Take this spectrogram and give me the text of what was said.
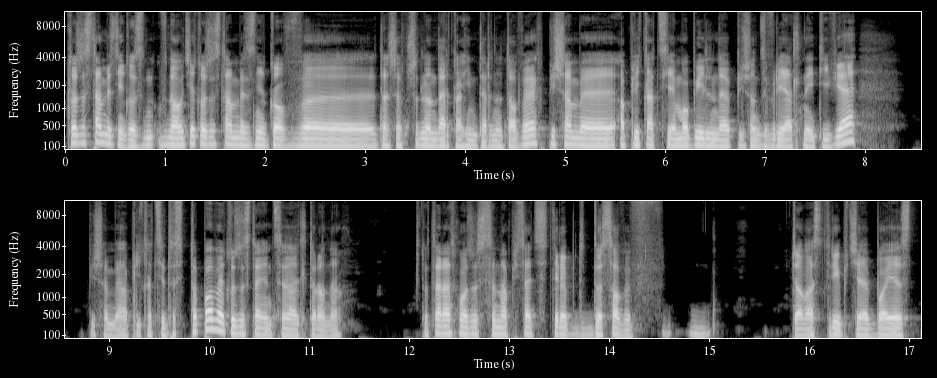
korzystamy z niego w Node, korzystamy z niego w e, naszych przeglądarkach internetowych, piszemy aplikacje mobilne pisząc w React Native, piszemy aplikacje desktopowe korzystając z Electrona. To teraz możesz sobie napisać skrypt DOSowy w JavaScriptie, bo jest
